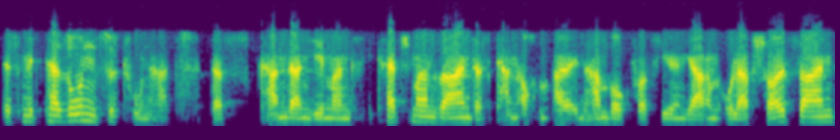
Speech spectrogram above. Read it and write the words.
es mit Personen zu tun hat. Das kann dann jemand wie Kretschmann sein, das kann auch mal in Hamburg vor vielen Jahren Olaf Scholz sein,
